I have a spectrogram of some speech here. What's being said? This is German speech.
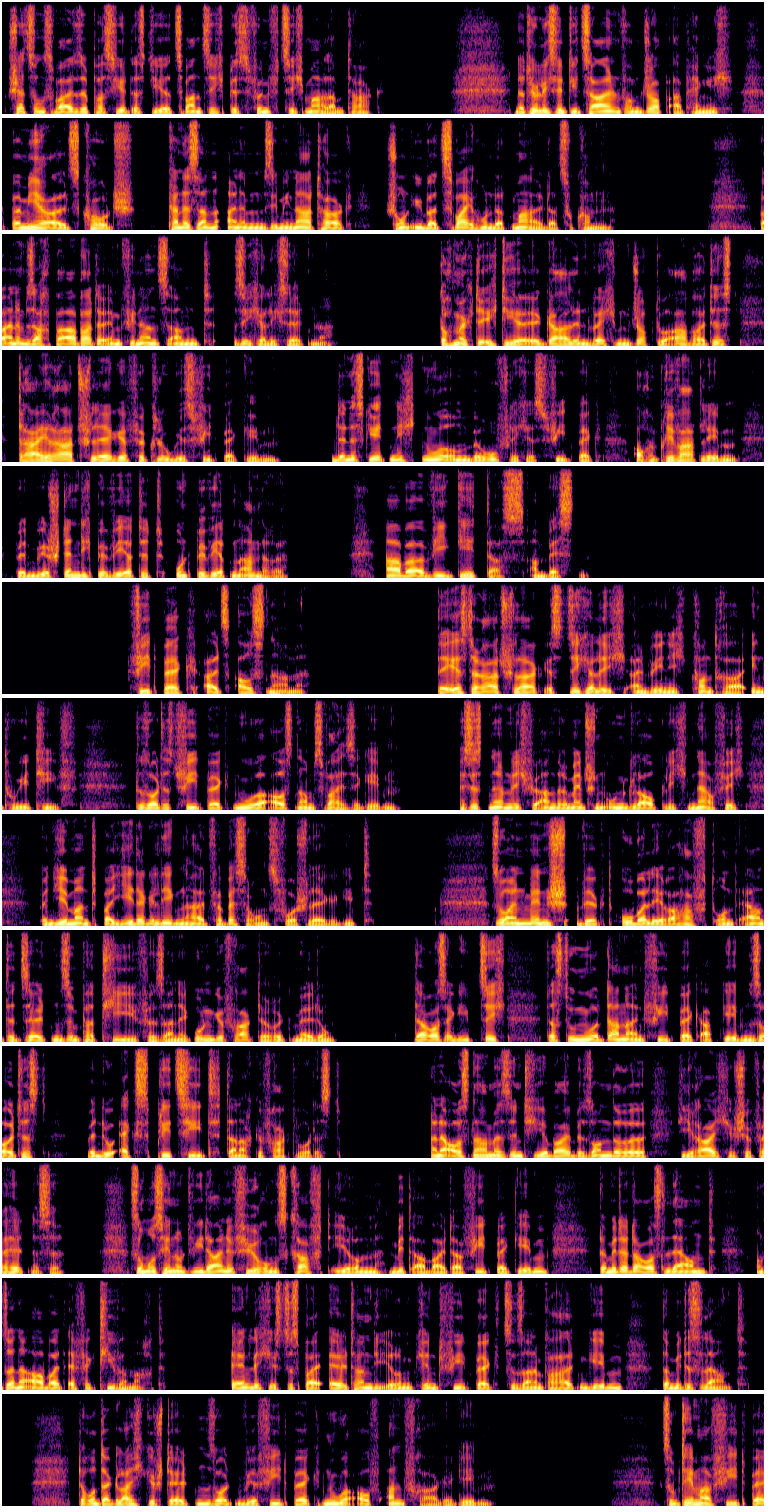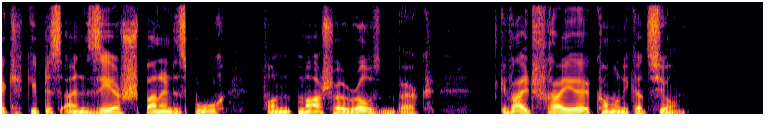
Schätzungsweise passiert es dir 20 bis 50 Mal am Tag. Natürlich sind die Zahlen vom Job abhängig. Bei mir als Coach kann es an einem Seminartag schon über 200 Mal dazu kommen. Bei einem Sachbearbeiter im Finanzamt sicherlich seltener. Doch möchte ich dir, egal in welchem Job du arbeitest, drei Ratschläge für kluges Feedback geben. Denn es geht nicht nur um berufliches Feedback, auch im Privatleben werden wir ständig bewertet und bewerten andere. Aber wie geht das am besten? Feedback als Ausnahme. Der erste Ratschlag ist sicherlich ein wenig kontraintuitiv. Du solltest Feedback nur ausnahmsweise geben. Es ist nämlich für andere Menschen unglaublich nervig, wenn jemand bei jeder Gelegenheit Verbesserungsvorschläge gibt. So ein Mensch wirkt oberlehrerhaft und erntet selten Sympathie für seine ungefragte Rückmeldung. Daraus ergibt sich, dass du nur dann ein Feedback abgeben solltest, wenn du explizit danach gefragt wurdest. Eine Ausnahme sind hierbei besondere hierarchische Verhältnisse. So muss hin und wieder eine Führungskraft ihrem Mitarbeiter Feedback geben, damit er daraus lernt und seine Arbeit effektiver macht. Ähnlich ist es bei Eltern, die ihrem Kind Feedback zu seinem Verhalten geben, damit es lernt. Doch unter Gleichgestellten sollten wir Feedback nur auf Anfrage geben. Zum Thema Feedback gibt es ein sehr spannendes Buch von Marshall Rosenberg Gewaltfreie Kommunikation.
